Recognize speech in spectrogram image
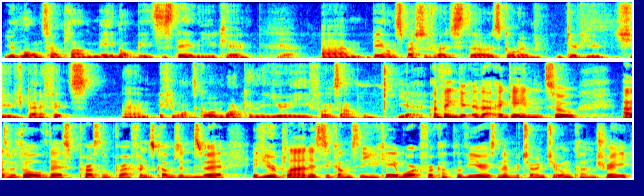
your long term plan may not be to stay in the UK. Yeah. Um, being on the specialist register is going to give you huge benefits um, if you want to go and work in the UAE, for example. Yeah, I think that again. So, as with all of this, personal preference comes into it. If your plan is to come to the UK, work for a couple of years, and then return to your own country,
